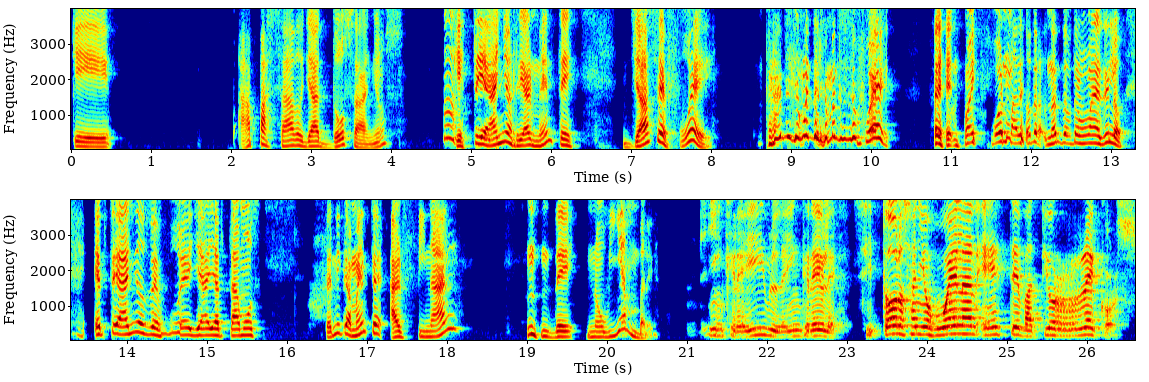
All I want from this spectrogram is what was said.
que ha pasado ya dos años, hmm. que este año realmente ya se fue. Prácticamente realmente se fue. No hay forma de otra, no hay otra forma de decirlo. Este año se fue, ya, ya estamos técnicamente al final de noviembre. Increíble, increíble. Si todos los años vuelan, este batió récords.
